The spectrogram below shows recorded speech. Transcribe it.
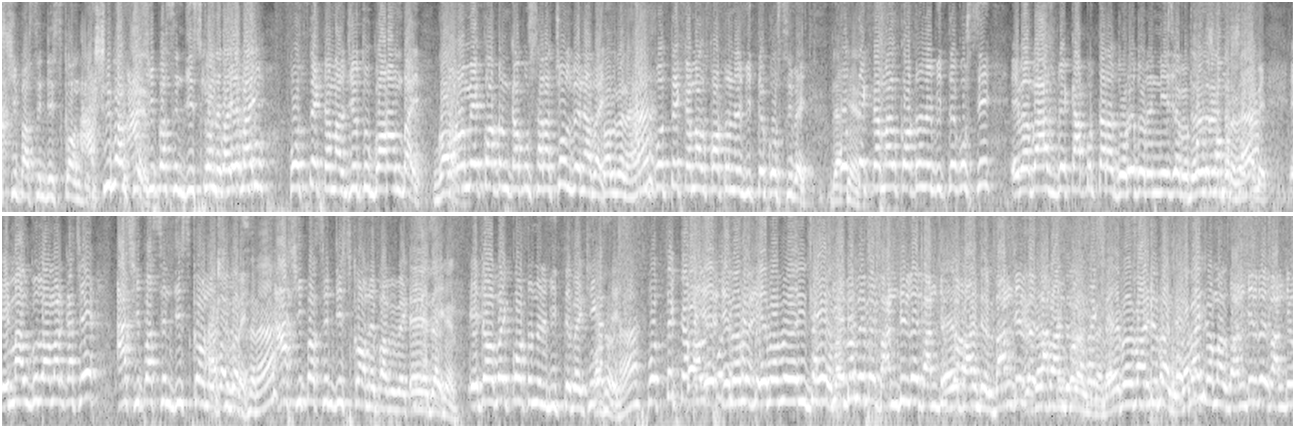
আশি পার্সেন্ট ডিসকাউন্ট 80% আশি পার্সেন্ট ডিসকাউন্ট ভাই, ভাই? প্রত্যেকটা মাল যেহেতু গরম ভাই গরমে। কটন কাপড় ছাড়া চলবে না ভাই। চলবে না, হ্যাঁ? প্রত্যেকটা মাল কটনের ভিত্তে করছি ভাই। প্রত্যেকটা মাল কটনের ভিত্তে করছি এভাবে আসবে কাপড় তারা ধরে ধরে নিয়ে যাবে কোনো সমস্যা পারবে, এই মালগুলো আমার কাছে আশি পার্সেন্ট ডিসকাউন্টে পাবে 80% হ্যাঁ? আশি পার্সেন্ট ডিসকাউন্টে পাবে ভাই ঠিক আছে? এটাও ভাই কটনের ভিত্তে ভাই ঠিক আছে? হ্যাঁ? প্রত্যেকটা মাল এভাবে- এভাবে বান্ডিল বান্ডিল বান্ডিল বান্ডিল করা বাঁধবে, থাকবে। এভাবে bundle বাঁধবে, ভাই? প্রত্যেকটা মাল বান্ডিল বান্ডিল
